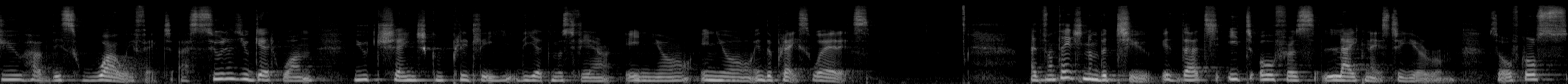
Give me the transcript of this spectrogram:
to have this wow effect. As soon as you get one, you change completely the atmosphere in your in your in the place where it is. Advantage number two is that it offers lightness to your room. So, of course,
